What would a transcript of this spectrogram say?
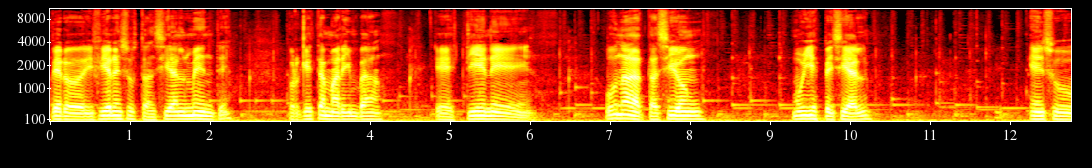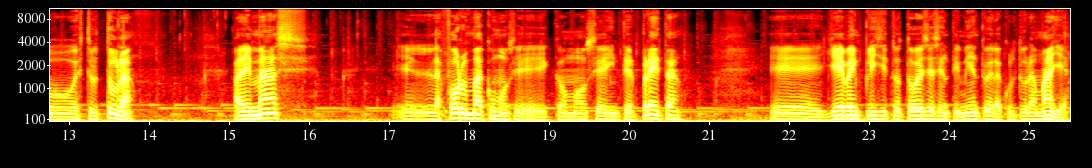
pero difieren sustancialmente porque esta marimba eh, tiene una adaptación muy especial en su estructura. Además, eh, la forma como se, como se interpreta eh, lleva implícito todo ese sentimiento de la cultura maya.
